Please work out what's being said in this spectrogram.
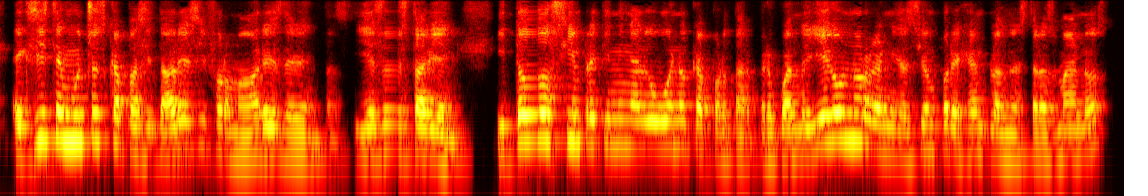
existen muchos capacitadores y formadores de ventas y eso está bien. Y todos siempre tienen algo bueno que aportar, pero cuando llega una organización, por ejemplo, a nuestras manos,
